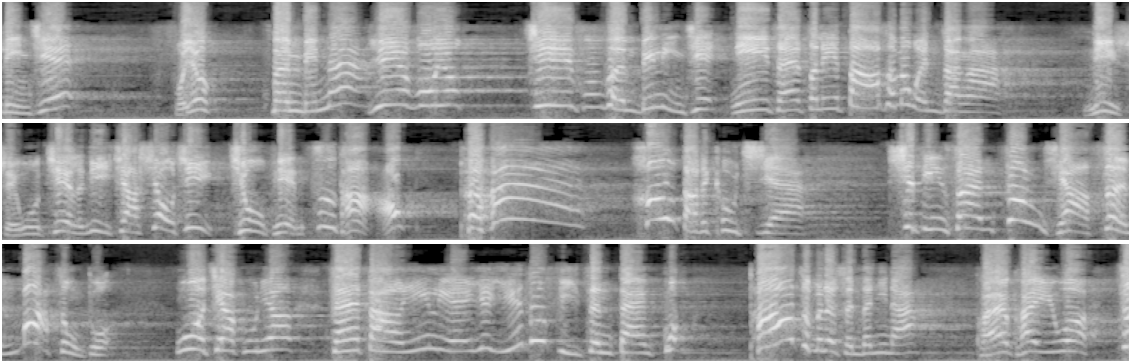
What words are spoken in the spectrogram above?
领结？不用。文凭呢？也不用。几副文凭领结？你在这里打什么文章啊？你说我见了你家小姐，就骗自讨？哈哈，好大的口气啊！薛丁山帐下神马众多，我家姑娘在党营连一夜都非正单过，她怎么能认得你呢？快快与我走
